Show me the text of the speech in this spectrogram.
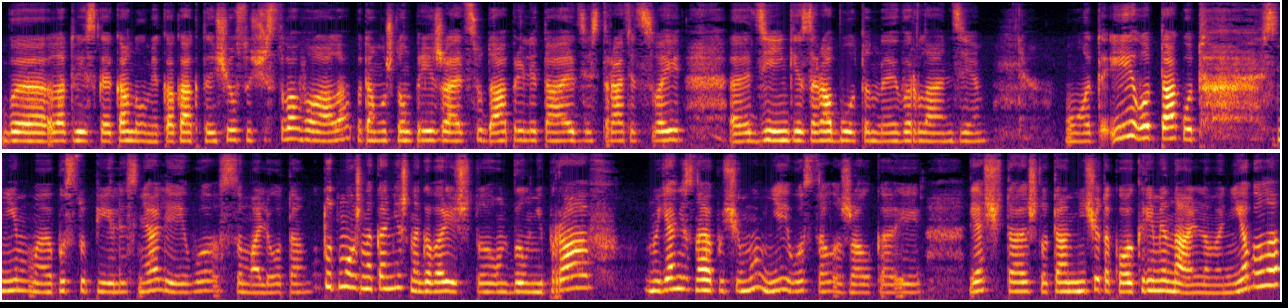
латвийская экономика как-то еще существовала, потому что он приезжает сюда, прилетает здесь, тратит свои деньги, заработанные в Ирландии. Вот. И вот так вот с ним э, поступили, сняли его с самолета. Тут можно, конечно, говорить, что он был неправ, но я не знаю, почему мне его стало жалко. И я считаю, что там ничего такого криминального не было.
